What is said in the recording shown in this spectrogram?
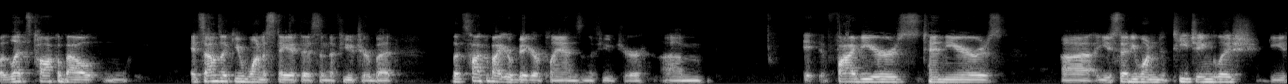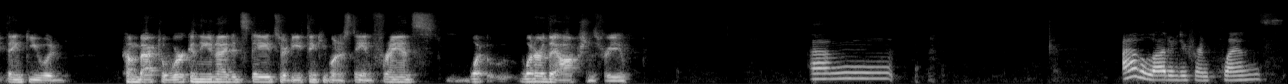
But let's talk about. It sounds like you want to stay at this in the future, but let's talk about your bigger plans in the future. Um, it, five years, ten years. Uh, you said you wanted to teach English. Do you think you would come back to work in the United States, or do you think you want to stay in France? What What are the options for you? Um, I have a lot of different plans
